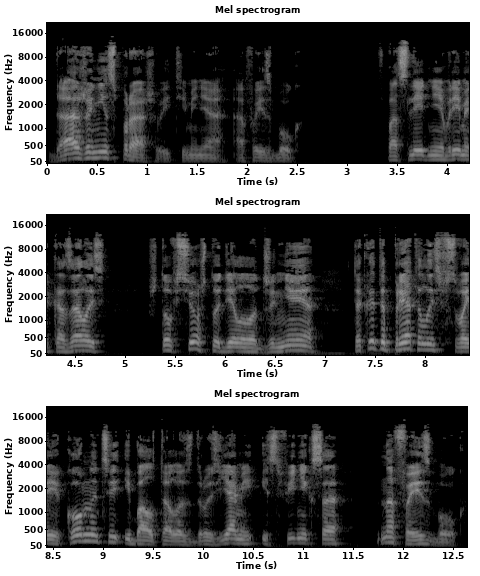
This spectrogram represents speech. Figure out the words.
Даже не спрашивайте меня о Facebook. В последнее время казалось, что все, что делала Джиннея, так это пряталась в своей комнате и болтала с друзьями из Финикса на Facebook.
